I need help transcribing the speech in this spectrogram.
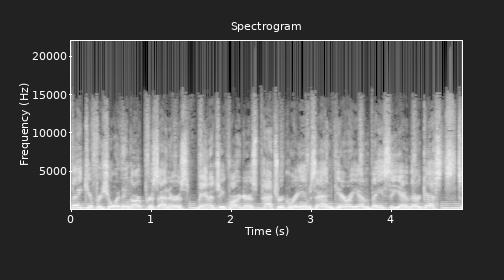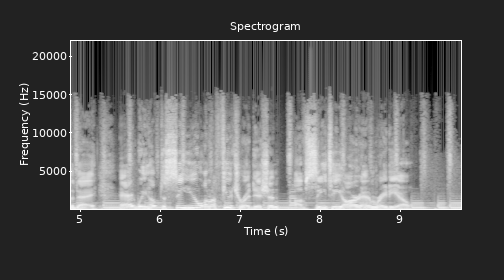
Thank you for joining our presenters, managing partners Patrick Reames and Gary M. Vasey and their guests today, and we hope to see you on a future edition of CTRM Radio.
